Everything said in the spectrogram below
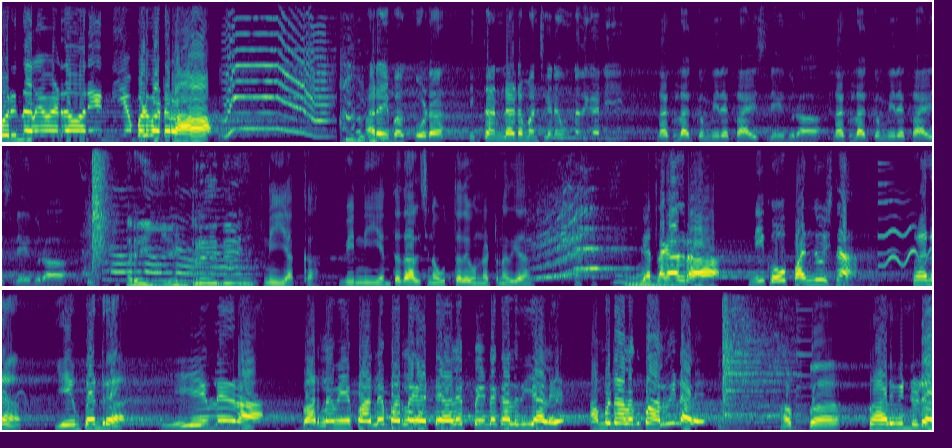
ఓరింది అనగా పెడదామని నీ ఎంబడి పట్టరా అరే బక్కోడా నీకు తండ్లాట మంచిగానే ఉన్నది కానీ నాకు లగ్గం మీద కాయస్ లేదురా. నాకు లగ్గం మీద కాయస్ లేదురా. నీ అక్క విన్ని ఎంత దాల్చిన ఉత్తదే ఉన్నట్టున్నది కదా. ఎట్లా కాదురా. నీకు పని చూసినా. పనా? ఏం పనిరా? ఏ ఏం లేదురా. బర్ల మేపాలే బర్ల కట్టేయాలి పెండకాలు తీయాలి అమ్మటాలకు పాలు వినాలి అబ్బా పాలు విండుడా?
